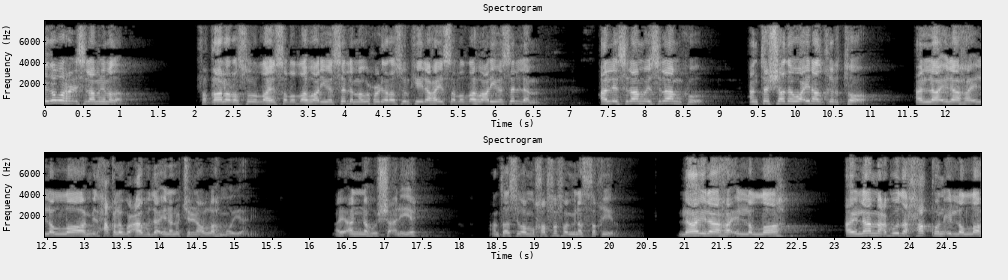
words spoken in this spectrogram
iga warran islaamnimada. Fa qaala rasuulu llaahi sala allahu aleyh wasalam wuxuu idhi rasuulkii ilaahay sala allahu aleyh wasalam alislaamu islaamku an tashhada waa inaad qirto an laa ilaaha ila allah mid xaq lagu caabudaa inaanu jirin allah mooyaane. Ay annahu sha'niye antaasi waa mukhafafa min alhaqiila laa ilaaha ila allah ay laa macbuuda xaqun ila allah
